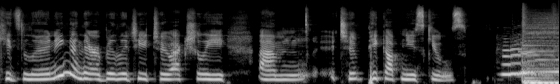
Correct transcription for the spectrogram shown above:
kids learning and their ability to actually to pick up new skills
